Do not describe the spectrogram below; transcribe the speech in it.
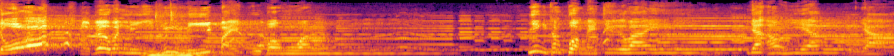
จบเราเด้อวันนี้มึงหนีไปกูบ่ห่วง ยิ่งทั้งปวงให้จื้อไว้ อย่าเอาเยี่ยงอย่าง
